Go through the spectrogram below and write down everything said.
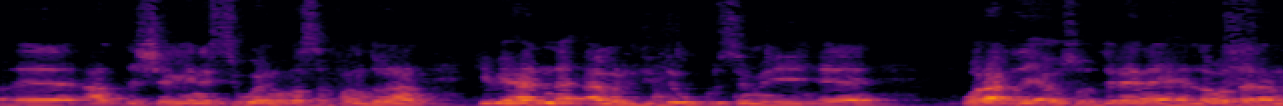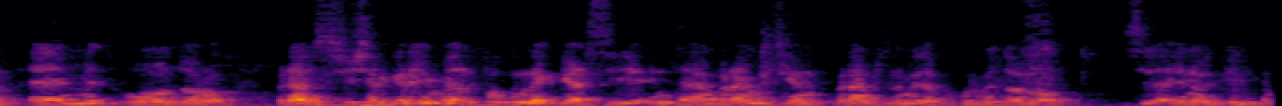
hadda sheegay inay si weyn ula safan doonaan. Gebiyahaanna amardido uu ku sameeyey waraaqdii ay u soo direen ay ahayd laba daran mid uun dooro. Barnaamijka shishar garay meel fogna gaadhsiiya. Inta aan barnaamijkan barnaamij lamida ku kulmi doono sida ay nabadgelyo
